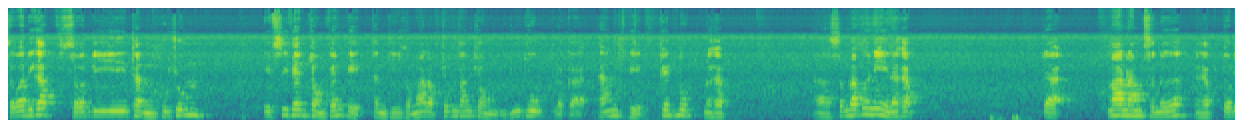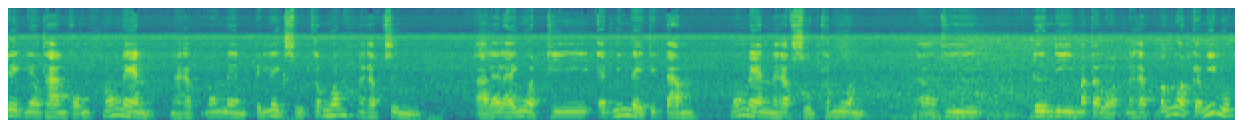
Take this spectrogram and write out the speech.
สวัสดีครับ สวัสดีท่านผู้ชม FC แฟนช่องแฟนเพจท่านทีเข้ามารับชมทั้งช่อง YouTube แล้วก็ทั้งเพจ Facebook นะครับสำหรับวันนี้นะครับ จะมานำเสนอนะครับตัวเลขแนวทางของน้องแนนนะครับ น้องแนนเป็นเลขสูตรคำนวณนะครับ ซึ่งอ่าหลาย ๆ งวดที่แอดมินได้ติดตามน้องแนนนะครับ สูตรคำนวณที่เดินดีมาตลอดนะครับ บางงวดก็มีหลุด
